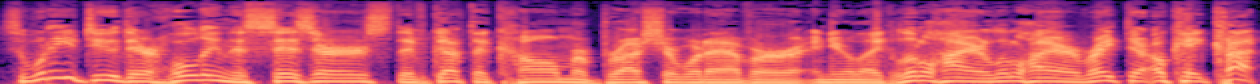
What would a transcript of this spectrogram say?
So what do you do? They're holding the scissors, they've got the comb or brush or whatever, and you're like a little higher, a little higher, right there. Okay, cut.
